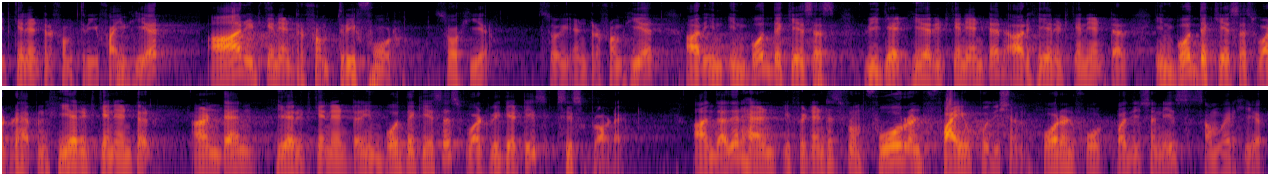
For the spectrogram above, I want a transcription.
it can enter from 3 5 here or it can enter from 3 4. So, here. So, enter from here or in, in both the cases we get here it can enter or here it can enter. In both the cases what would happen here it can enter and then here it can enter in both the cases what we get is cis product. On the other hand if it enters from 4 and 5 position 4 and 4 position is somewhere here.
